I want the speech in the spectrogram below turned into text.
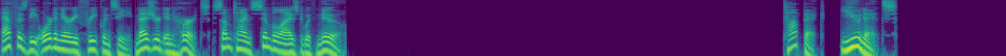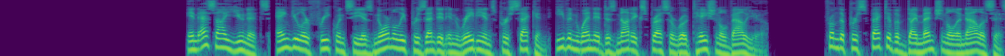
F is the ordinary frequency measured in hertz sometimes symbolized with nu Topic: Units. In SI units, angular frequency is normally presented in radians per second, even when it does not express a rotational value. From the perspective of dimensional analysis,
